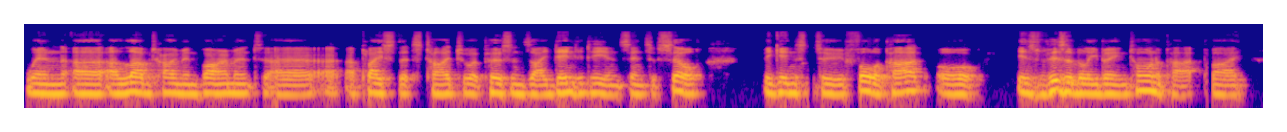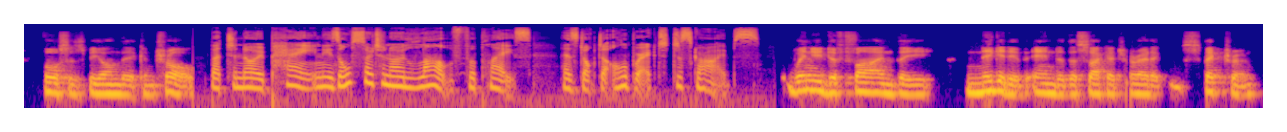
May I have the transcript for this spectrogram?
when uh, a loved home environment, uh, a place that's tied to a person's identity and sense of self, begins to fall apart or is visibly being torn apart by forces beyond their control. But to know pain is also to know love for place, as Dr. Albrecht describes. When you define the negative end of the psychoterratic spectrum,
